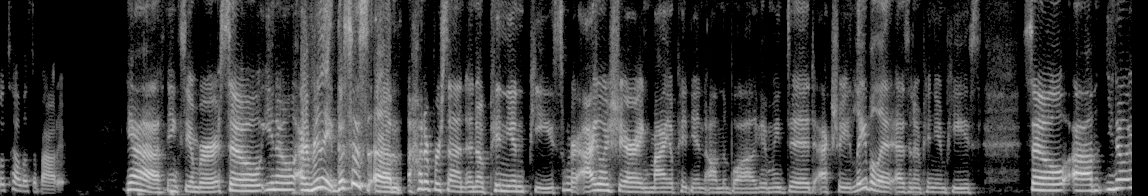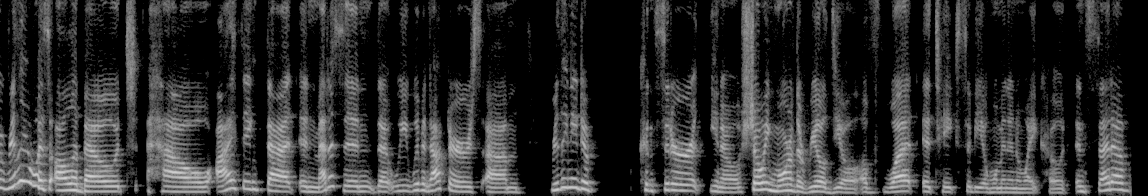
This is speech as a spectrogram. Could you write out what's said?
So tell us about it. Yeah, thanks, Amber. So, you know, I really, this is um, 100% an opinion piece where I was sharing my opinion on the blog, and we did actually label it as an opinion piece. So, um, you know, it really was all about how I think that in medicine, that we women doctors um, really need to consider you know showing more of the real deal of what it takes to be a woman in a white coat instead of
